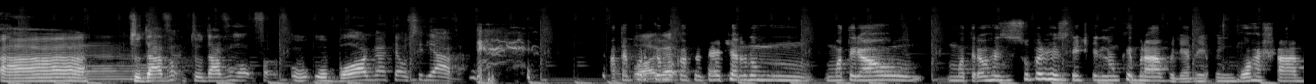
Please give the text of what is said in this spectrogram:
Ah, Ah. tu dava, tu dava uma, o, o Boga te auxiliava. Até porque Boga. o meu cacetete era num um material, um material super resistente que ele não quebrava, ele era emborrachado.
